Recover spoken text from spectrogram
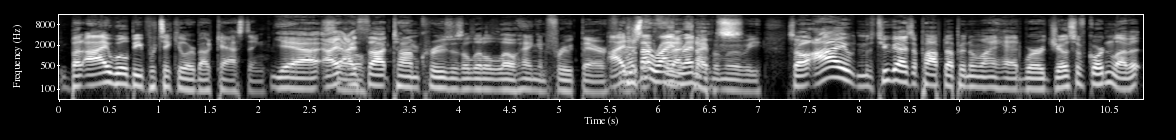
but I will be particular about casting. Yeah, I, I So- thought Tom Cruise was a little low hanging fruit there. I just- that- What for Ryan that Reynolds? type of movie. So I, the two guys that popped up into my head were Joseph Gordon-Levitt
